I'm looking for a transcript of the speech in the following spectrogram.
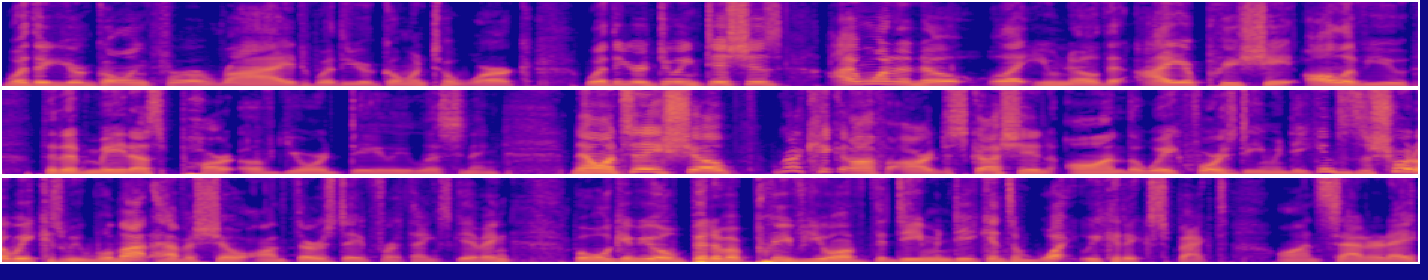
Whether you're going for a ride, whether you're going to work, whether you're doing dishes, I want to know let you know that I appreciate all of you that have made us part of your daily listening. Now, on today's show, we're going to kick off our discussion on the Wake Forest Demon Deacons. It's a shorter week because we will not have a show on Thursday for Thanksgiving, but we'll give you a bit of a preview of the Demon Deacons and what we could expect on Saturday.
